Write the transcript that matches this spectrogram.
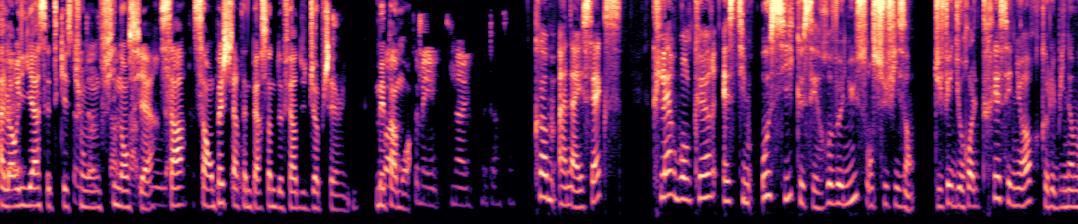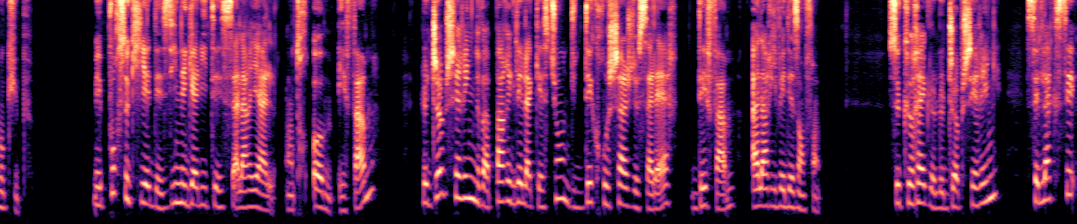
Alors, il y a cette question financière. Ça, ça empêche certaines personnes de faire du job sharing. Mais pas moi. Comme Anna Essex, Claire Walker estime aussi que ses revenus sont suffisants du fait du rôle très senior que le binôme occupe. Mais pour ce qui est des inégalités salariales entre hommes et femmes, le job sharing ne va pas régler la question du décrochage de salaire des femmes à l'arrivée des enfants. Ce que règle le job sharing, c'est l'accès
